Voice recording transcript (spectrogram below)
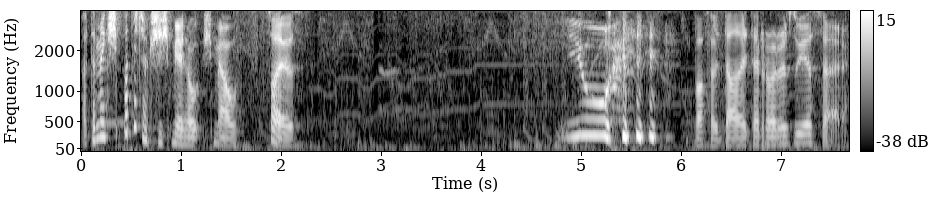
A tam jakiś patyczek się śmiał, śmiał. Co jest? Ju. Wafel dalej terroryzuje ser.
